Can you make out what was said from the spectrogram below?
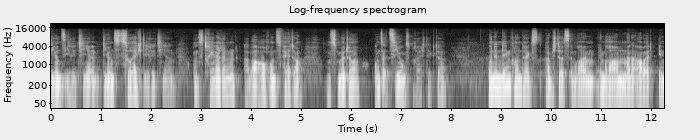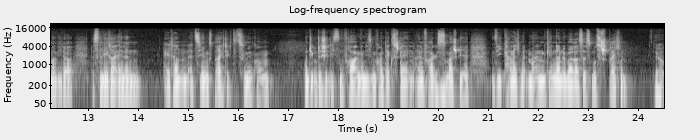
die uns irritieren, die uns zu Recht irritieren. Uns Trainerinnen, aber auch uns Väter, uns Mütter, uns Erziehungsberechtigte. Und in dem Kontext habe ich das im Rahmen, im Rahmen meiner Arbeit immer wieder, dass LehrerInnen, Eltern und Erziehungsberechtigte zu mir kommen und die unterschiedlichsten Fragen in diesem Kontext stellen. Eine Frage mhm. ist zum Beispiel, wie kann ich mit meinen Kindern über Rassismus sprechen? Ja.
